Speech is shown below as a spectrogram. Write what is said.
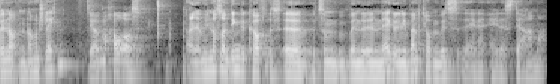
noch, noch einen schlechten? Ja, mach hau raus. Dann habe ich noch so ein Ding gekauft, ist, äh, zum, wenn du den Nägel in die Wand kloppen willst. Ey, ey das ist der Hammer.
